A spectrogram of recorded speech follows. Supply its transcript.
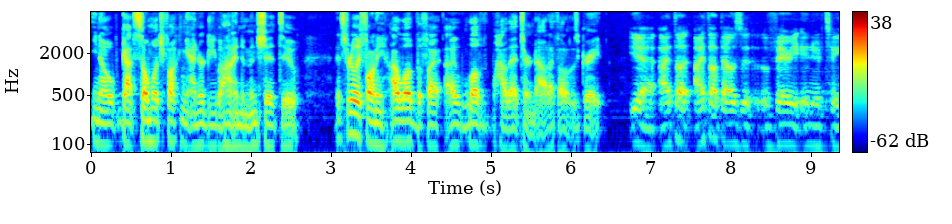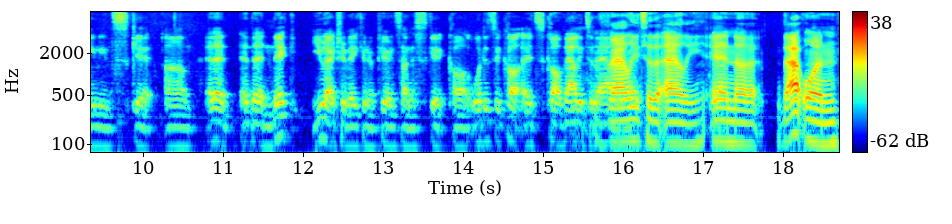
you know got so much fucking energy behind him and shit too it's really funny i love the fight i love how that turned out i thought it was great Yeah, I thought I thought that was a, a very entertaining skit. Um, and then and then Nick, you actually make an appearance on a skit called what is it called? It's called Valley to the Alley. Valley right? to the alley, Yeah. and uh, that one,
